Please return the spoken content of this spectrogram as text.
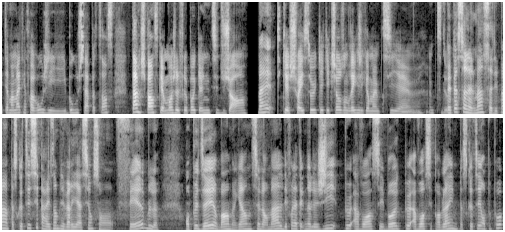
thermomètres infrarouges, ils bougent, ça n'a pas de sens. Tant que je pense que moi, je le ferais pas avec un outil du genre. Ben, puis que je sois sûr qu'il y a quelque chose, on dirait que j'ai comme un petit, euh, un petit doute. Ben, personnellement, ça dépend. Parce que, tu sais, si par exemple les variations sont faibles, on peut dire, bon, mais regarde, c'est normal. Des fois, la technologie peut avoir ses bugs, peut avoir ses problèmes. Parce que, tu sais, on peut pas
